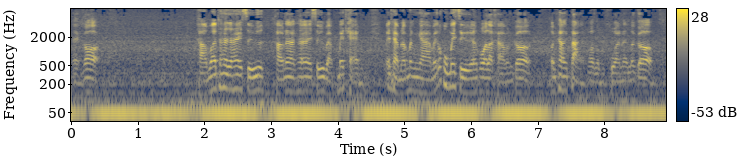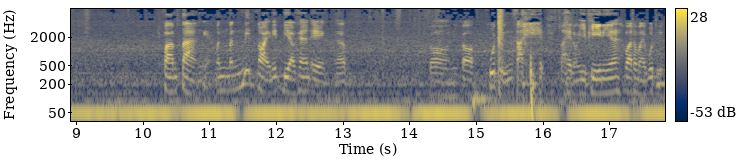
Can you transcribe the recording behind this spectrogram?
แต่ก็ ถามว่าถ้าจะให้ซื้อคราวหน้าถ้าให้ซื้อแบบไม่แถม ไม่แถมแล้วมันงาไม่ก็คงไม่ซื้อเพราะราคามันก็ค่อนข้างต่างพอสมควรนะแล้วก็ ความต่างเนี่ย มันมันนิดหน่อยนิดเดียวแค่นั้นเองนะครับ ก็นี่ก็พูดถึงสาเหตุสาเหตุของ EP นี้นะว่าทำไมพูดถึง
